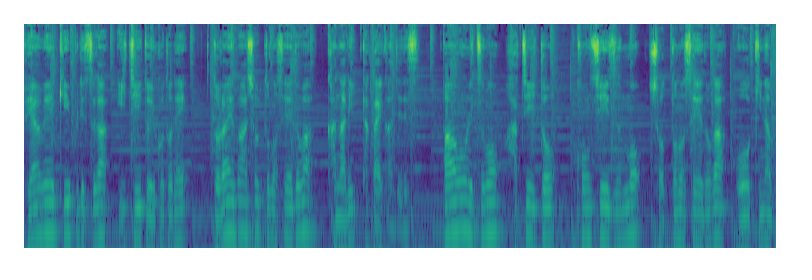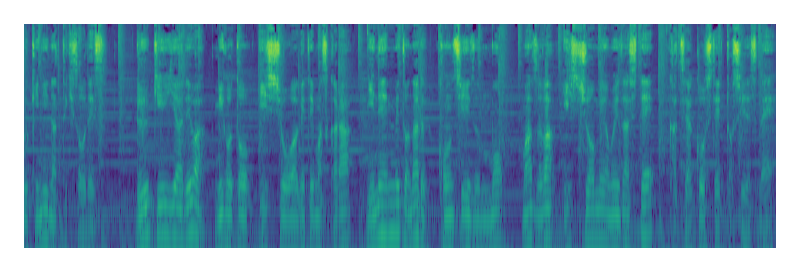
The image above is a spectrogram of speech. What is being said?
フェアウェイキープ率が1位ということで、ドライバーショットの精度はかなり高い感じです。パーオン率も8位と、今シーズンもショットの精度が大きな武器になってきそうです。ルーキーイヤーでは見事1勝を挙げてますから、2年目となる今シーズンも、まずは1勝目を目指して活躍をしていってほしいですね。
